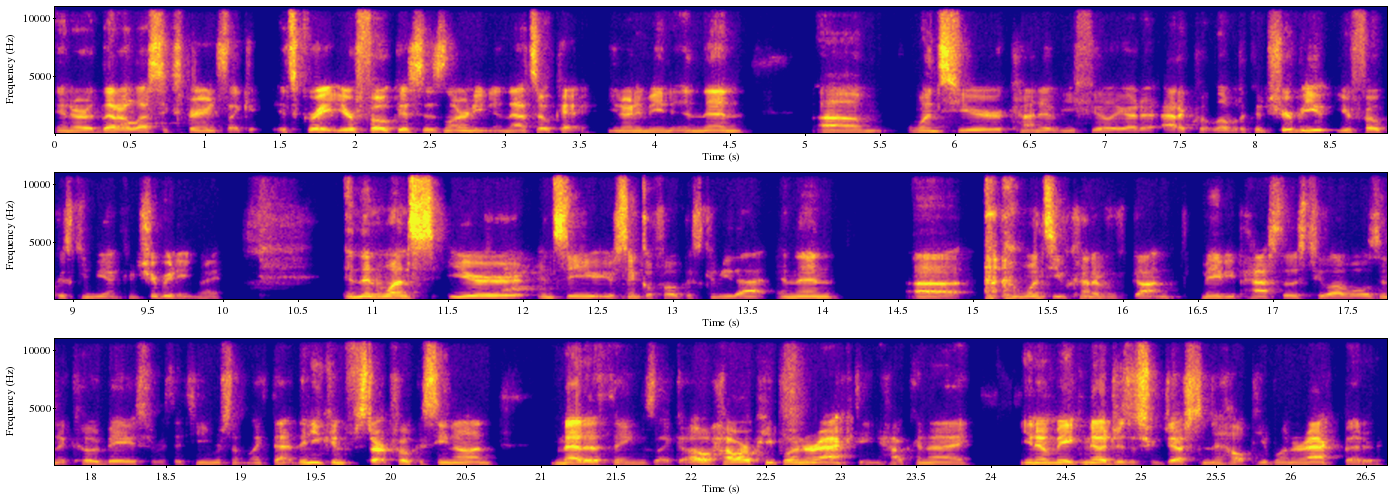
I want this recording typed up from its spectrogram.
and are that are less experienced, like it's great. Your focus is learning, and that's okay. You know what I mean? And then um, once you're kind of you feel you're at an adequate level to contribute, your focus can be on contributing, right? And then once you're and so your single focus can be that. And then uh, once you've kind of gotten maybe past those two levels in a code base or with a team or something like that, then you can start focusing on meta things like, oh, how are people interacting? How can I, you know, make nudges or suggestions to help people interact better?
